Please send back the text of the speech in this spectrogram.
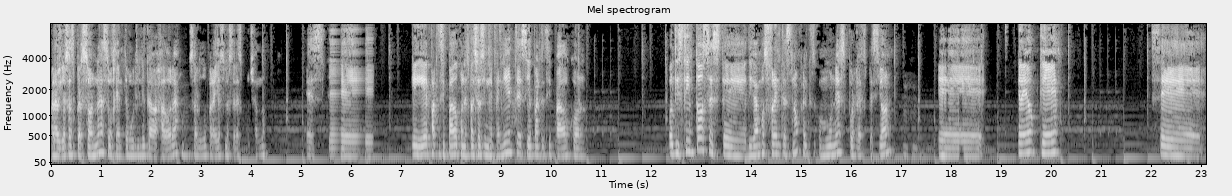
maravillosas personas, son gente muy linda y trabajadora. Un saludo para ellos si lo están escuchando. Este, y he participado con espacios independientes y he participado con los distintos, este, digamos, frentes, ¿no? Frentes comunes por la expresión. Eh, creo que se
